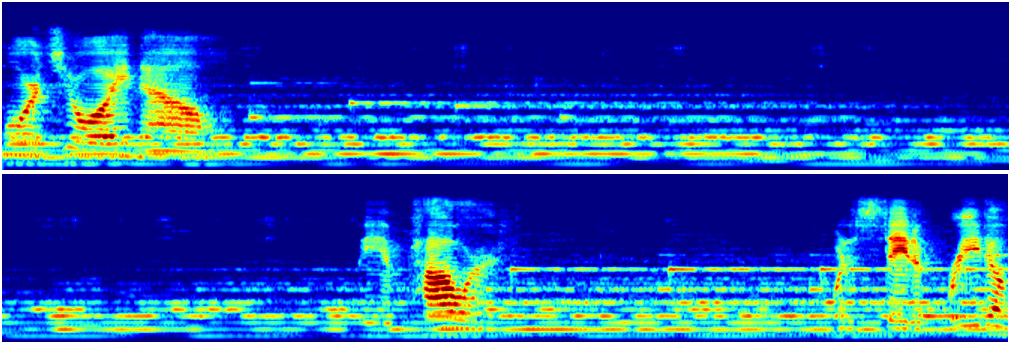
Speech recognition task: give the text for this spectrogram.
More joy now. Be empowered with a state of freedom.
